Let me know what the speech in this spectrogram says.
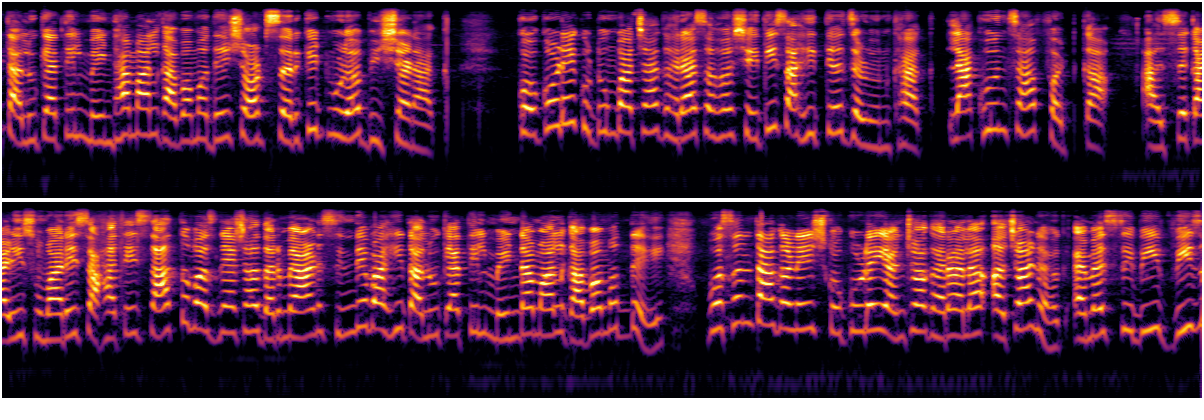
तालुक्यातील मेंढामाल गावामध्ये शॉर्ट सर्किटमुळं भीषण आग. कोकोडे कुटुंबाच्या घरासह शेती साहित्य जळून खाक लाखोंचा फटका. आज सकाळी सुमारे सहा ते सात वाजण्याच्या दरम्यान सिंदेवाही तालुक्यातील मेंढामाल गावामध्ये वसंता गणेश कोकुडे यांच्या घराला अचानक एम एस सी बी वीज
